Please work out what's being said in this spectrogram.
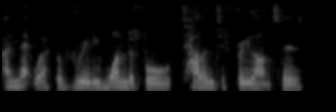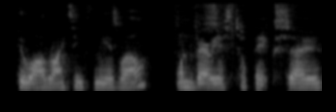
a network of really wonderful, talented freelancers who are writing for me as well on various topics. So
